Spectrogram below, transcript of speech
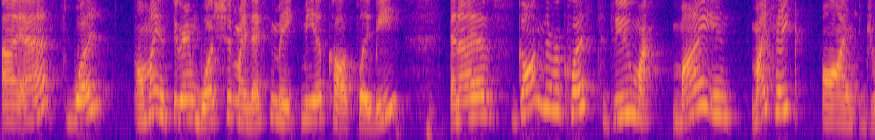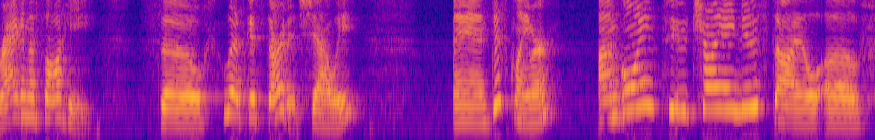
I asked what, on my Instagram, what should my next Make Me Up cosplay be? And I have gotten the request to do my, my, in, my take on Dragon Asahi. So let's get started, shall we? And disclaimer, I'm going to try a new style of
